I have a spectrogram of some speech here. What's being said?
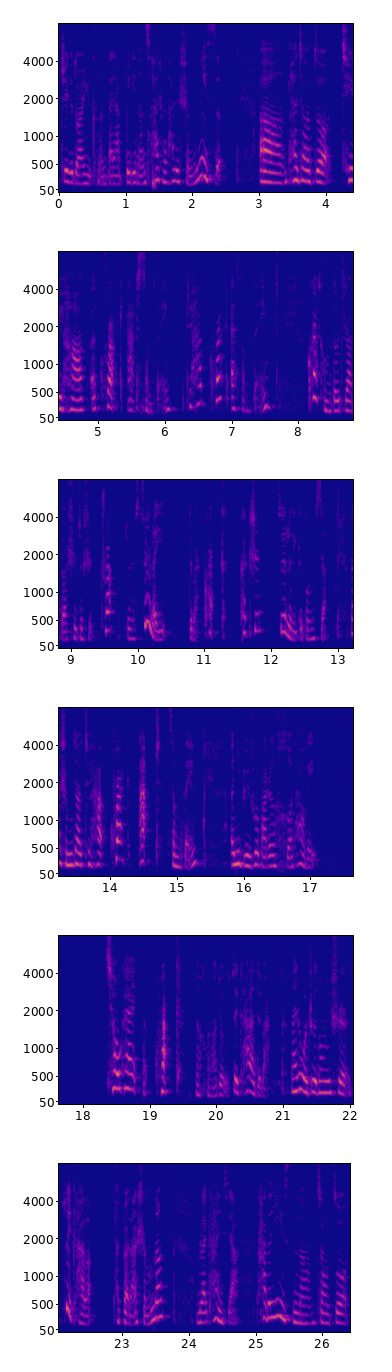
这个短语可能大家不一定能猜出来它是什么意思。嗯，它叫做 to have a crack at something。to have crack at something。crack 我们都知道表示就是抓就是碎了一，对吧？crack，咔哧，碎了一个东西啊。那什么叫 to have crack at something？呃，你比如说把这个核桃给敲开的 crack，那核桃就碎开了，对吧？那如果这个东西是碎开了，它表达什么呢？我们来看一下，它的意思呢叫做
